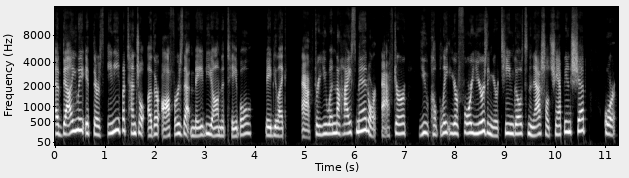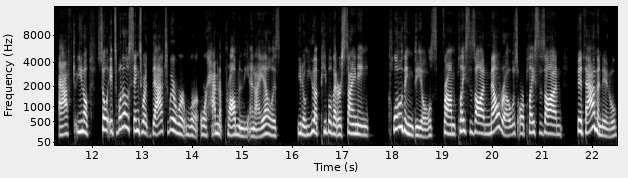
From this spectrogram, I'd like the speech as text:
evaluate if there's any potential other offers that may be on the table, maybe like after you win the Heisman or after you complete your four years and your team goes to the national championship or after, you know, so it's one of those things where that's where we're, we're, we're having a problem in the NIL is, you know, you have people that are signing clothing deals from places on Melrose or places on Fifth Avenue,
